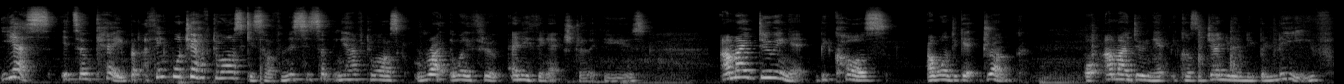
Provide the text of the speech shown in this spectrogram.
yes, it's okay, but I think what you have to ask yourself, and this is something you have to ask right the way through anything extra that you use, am I doing it because I want to get drunk? Or am I doing it because I genuinely believe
